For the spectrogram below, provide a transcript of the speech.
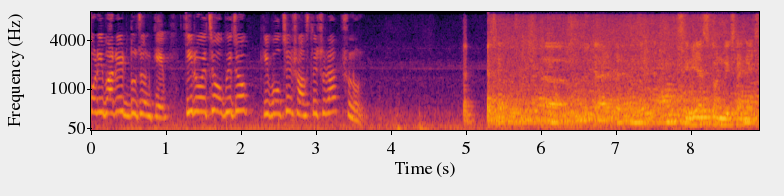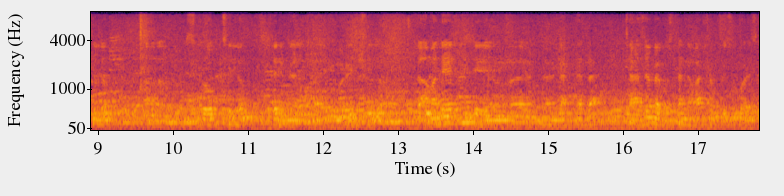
পরিবারের দুজনকে। কি রয়েছে অভিযোগ? কি বলছেন সংশ্লিষ্টরা? শুনুন। সিরিয়াস কন্ডিশনে ছিল স্ট্রোক ছিল ছিল। তো আমাদের যে ডাক্তাররা যা যা ব্যবস্থা নেওয়ার সব কিছু করেছে,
